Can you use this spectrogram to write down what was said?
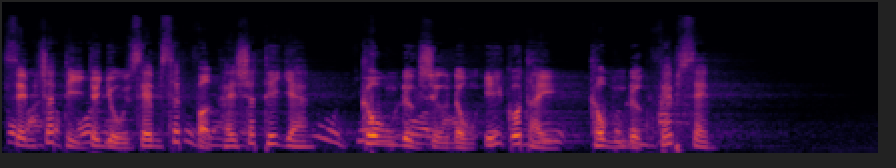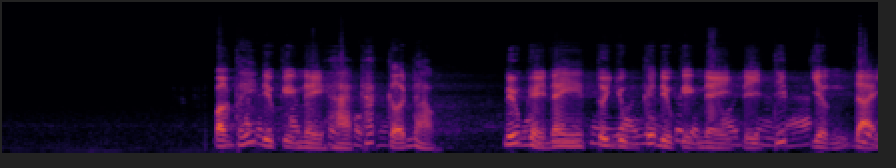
Xem sách thì cho dù xem sách phật hay sách thế gian, không được sự đồng ý của thầy, không được phép xem bạn thấy điều kiện này hà khắc cỡ nào? Nếu ngày nay tôi dùng cái điều kiện này để tiếp dẫn đại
